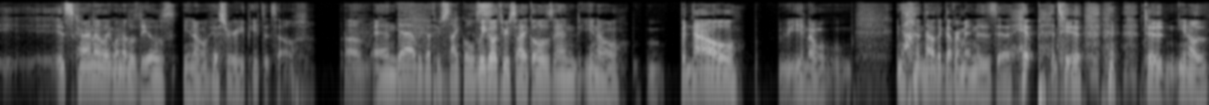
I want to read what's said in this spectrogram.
it's kind of like one of those deals. You know, history repeats itself, um, and yeah we go through cycles we go through cycles, and you know, but now, you know. Now, the government is uh, hip to to you know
